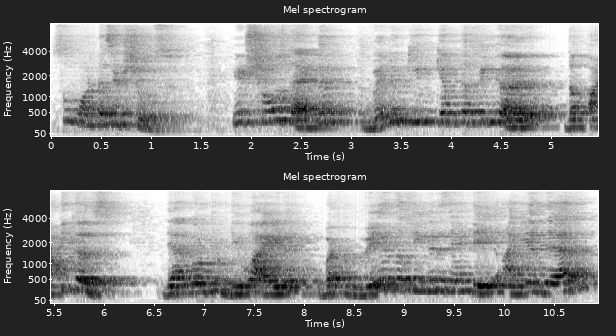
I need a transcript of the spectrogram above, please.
So what does it shows? It shows that when you keep kept the finger, the particles they are going to divide, but where the finger is ending, again they are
